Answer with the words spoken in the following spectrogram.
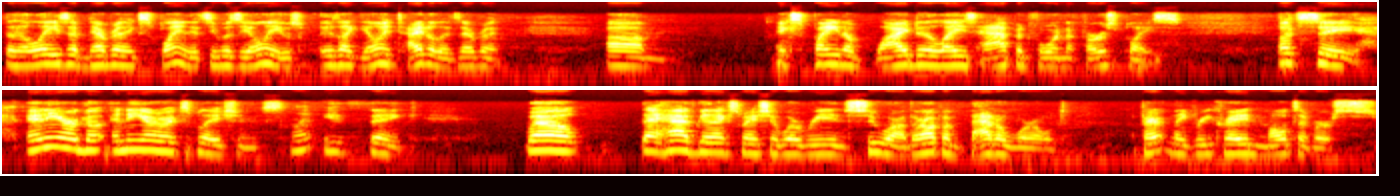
the delays have never been explained. It's, it was the only. It was, it was like the only title that's never been um, explain of why the delays happen for in the first place. Let's see. Any other any other explanations? Let me think. Well, they have good explanation where Reed and Sue are. They're up in Battle World. Apparently recreated multiverse.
